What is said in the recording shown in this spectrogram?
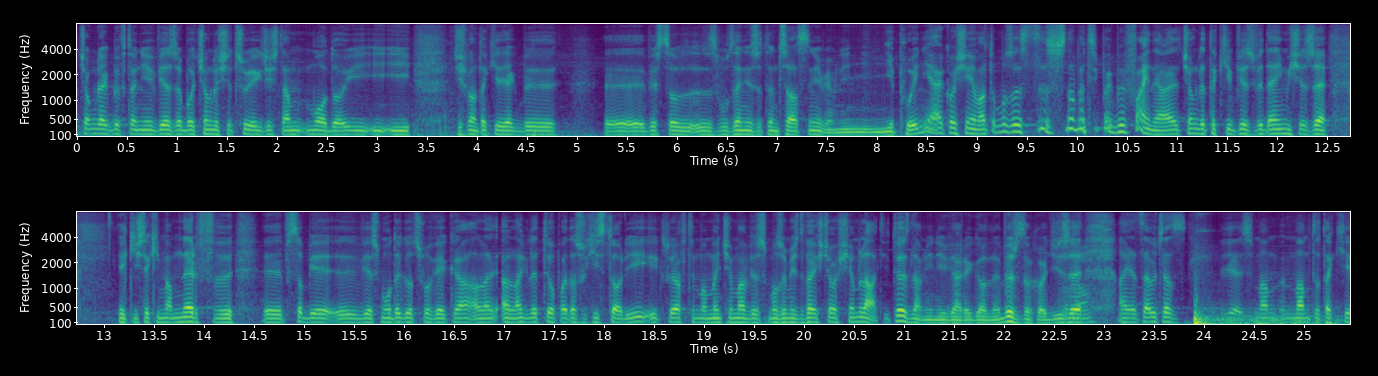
ciągle jakby w to nie wierzę, bo ciągle się czuję gdzieś tam młodo i, i, i gdzieś mam takie jakby, yy, wiesz co, złudzenie, że ten czas, nie wiem, nie, nie, nie płynie jakoś, nie wiem, a to może jest też nawet jakby fajne, ale ciągle takie, wiesz, wydaje mi się, że jakiś taki mam nerw y, y, w sobie, y, wiesz, młodego człowieka, ale, ale nagle ty opowiadasz o historii, która w tym momencie ma, wiesz, może mieć 28 lat i to jest dla mnie niewiarygodne, wiesz co chodzi, że No. a ja cały czas, wiesz, mam, mam to takie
